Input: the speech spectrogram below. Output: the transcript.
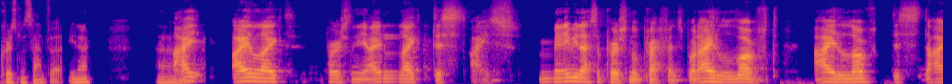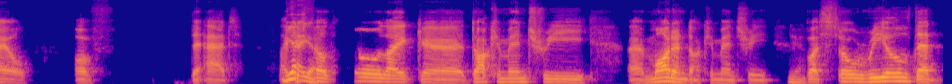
christmas advert you know um, I I liked personally. I liked this. I maybe that's a personal preference, but I loved I loved the style of the ad. Like Yeah, it yeah. felt so like uh, documentary, uh, modern documentary, Yeah. but so real that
